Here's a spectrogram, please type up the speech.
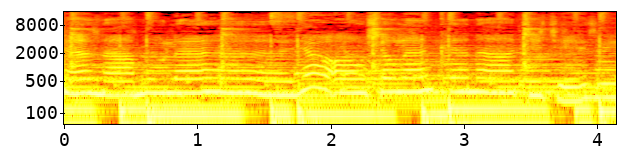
ချမ်းသာမှုလန်းရောက်အောင်ရှုံလန်းခဏကြည့်ကြည်စေ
